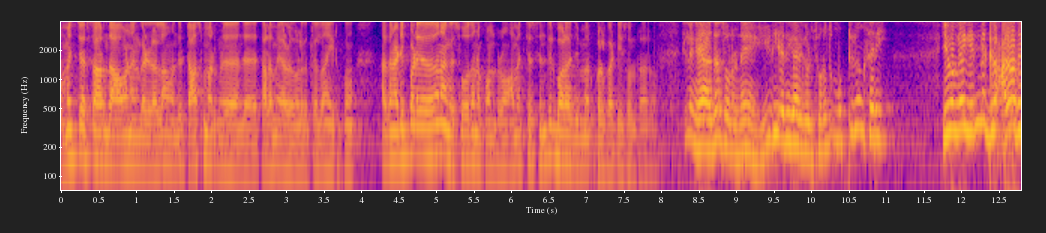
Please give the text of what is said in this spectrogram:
அமைச்சர் சார்ந்த ஆவணங்கள் எல்லாம் வந்து டாஸ்மார்க் அந்த தலைமை அலுவலகத்தில் தான் இருக்கும். அதன் அடிப்படையில் தான் நாங்கள் சோதனை பண்றோம். அமைச்சர் செந்தில் பாலாஜி மேற்கோள் காட்டி சொல்றாரு? இல்லைங்க அதுதான் சொல்றேனே. இடி அதிகாரிகள் சொன்னது முற்றிலும் சரி. இவங்க என்ன அதாவது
